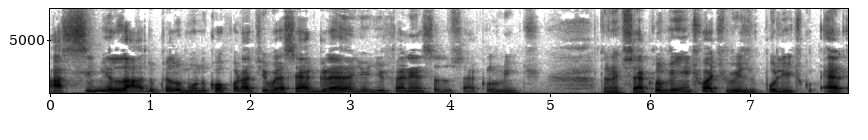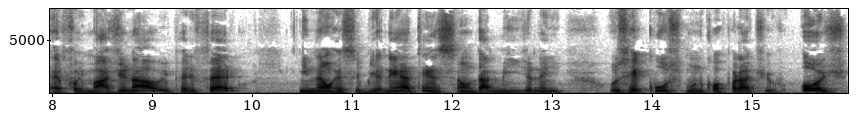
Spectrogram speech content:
assimilado pelo mundo corporativo. Essa é a grande diferença do século XX. Durante o século XX, o ativismo político é, é, foi marginal e periférico e não recebia nem a atenção da mídia, nem os recursos do mundo corporativo. Hoje,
